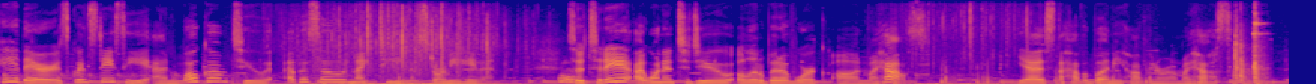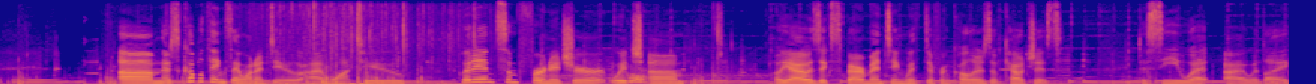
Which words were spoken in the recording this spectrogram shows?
Hey there, it's Gwinn Stacy, and welcome to episode 19 of Stormy Haven. So, today I wanted to do a little bit of work on my house. Yes, I have a bunny hopping around my house. Um, there's a couple things I want to do. I want to put in some furniture, which, um, oh yeah, I was experimenting with different colors of couches to see what I would like.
